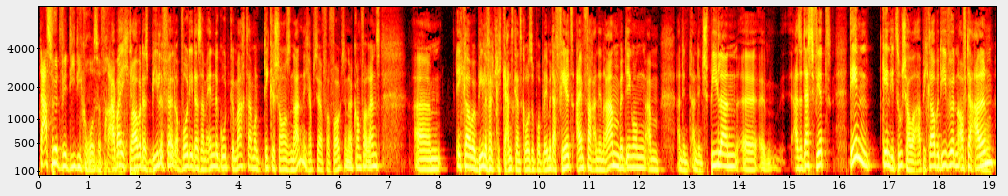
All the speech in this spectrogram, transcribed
Das wird für die die große Frage. Aber ich glaube, dass Bielefeld, obwohl die das am Ende gut gemacht haben und dicke Chancen hatten, ich habe es ja verfolgt in der Konferenz, ähm, ich glaube, Bielefeld kriegt ganz, ganz große Probleme. Da fehlt es einfach an den Rahmenbedingungen, am, an, den, an den Spielern. Äh, ähm, also das wird, denen gehen die Zuschauer ab. Ich glaube, die würden auf der Alm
